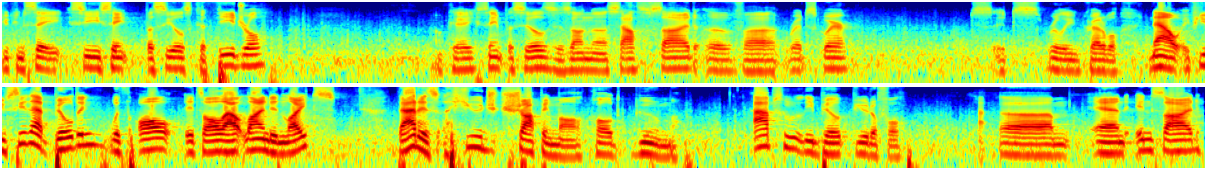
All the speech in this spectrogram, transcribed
you can say, see St. Basil's Cathedral. Okay, St. Basil's is on the south side of uh, Red Square. It's, it's really incredible. Now, if you see that building with all, it's all outlined in lights, that is a huge shopping mall called GUM. Absolutely built beautiful. Um, and inside,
